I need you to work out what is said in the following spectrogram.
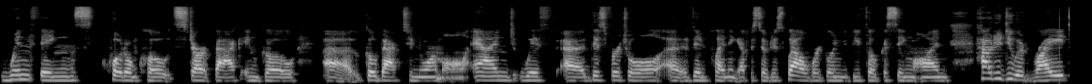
when things quote unquote start back and go uh, go back to normal. And with uh, this virtual uh, event planning episode as well, we're going to be focusing on how to do it right,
